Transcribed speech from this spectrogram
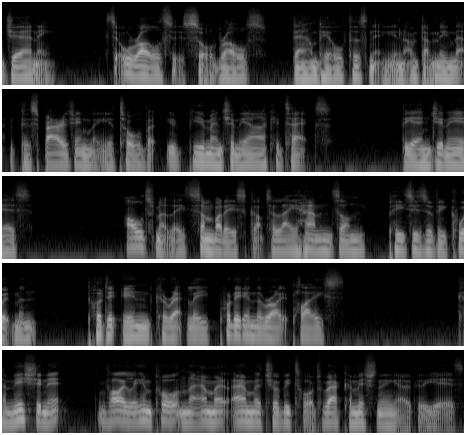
journey. Because it all rolls, it sort of rolls downhill, doesn't it? You know, I don't mean that disparagingly at all, but you you mentioned the architects, the engineers. Ultimately, somebody's got to lay hands on pieces of equipment put it in correctly, put it in the right place, commission it. Vitally important. How much, we talked about commissioning over the years,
